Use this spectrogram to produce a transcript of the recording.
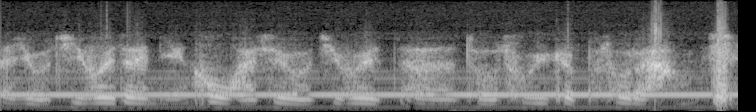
呃有机会在年后还是有机会呃走出一个不错的行情。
